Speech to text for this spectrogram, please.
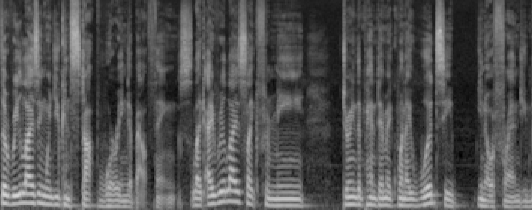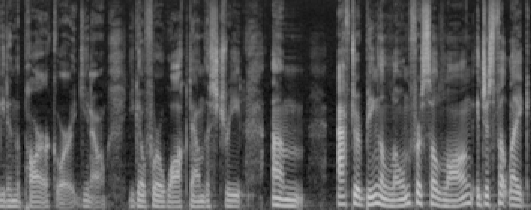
the realizing when you can stop worrying about things. Like I realized like for me during the pandemic when I would see, you know, a friend you meet in the park or, you know, you go for a walk down the street, um, after being alone for so long, it just felt like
